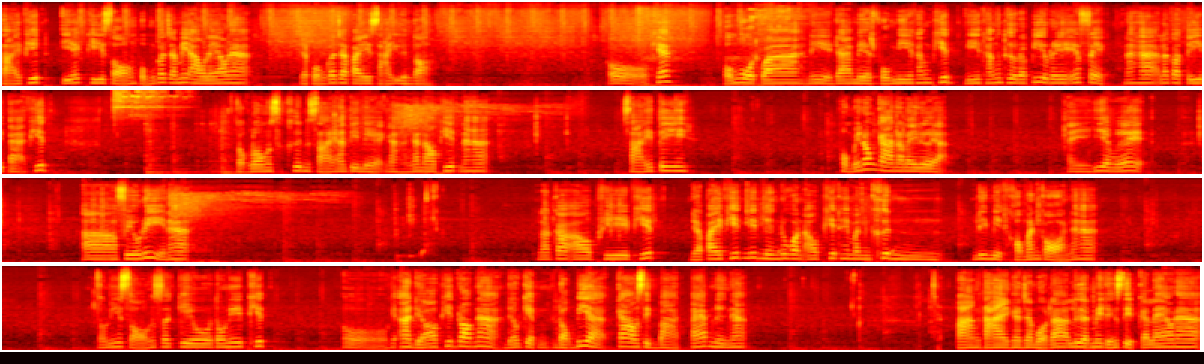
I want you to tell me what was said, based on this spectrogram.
สายพิษ EXP 2 ผมก็จะไม่เอาแล้วนะฮะ เดี๋ยวผมก็จะไปสายอื่นต่อ โอเคผมโหดกว่า นี่ Damage ผมมีทั้งพิษ มีทั้ง Therapy Ray Effect นะฮะ แล้วก็ตีแปะพิษ ตกลงขึ้นสายอันติเมตงานงั้นเอาพิษนะฮะ สายตี ผมไม่ต้องการอะไรเลยอะ่ะ ไอ้เฮียเว้ย อ่าฟิลลี่นะฮะ แล้วก็เอาพรีพิษ เดี๋ยวไปพิษนิดนึงทุกคนเอาพิษให้มันขึ้นลิมิตของมันก่อนนะฮะ ตรงนี้2สกิล ตรงนี้พิษโอ้โอเคอะเดี๋ยวเอาพิษรอบหน้า เดี๋ยวเก็บดอกเบี้ย 90 บาทแป๊บหนึ่งนะ ปางตายกันจะหมดแล้วเลือดไม่ถึง 10 กันแล้วนะฮะ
